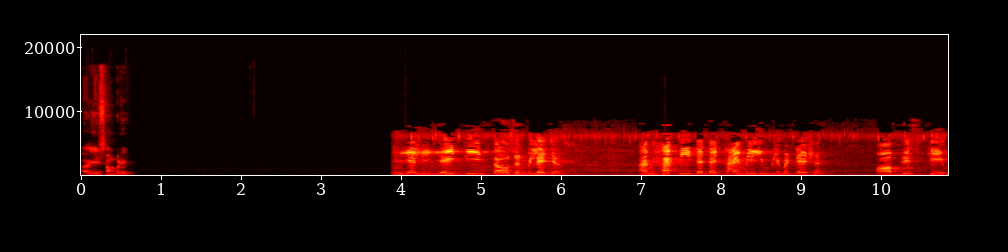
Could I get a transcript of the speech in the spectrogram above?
એ સાંભળી nearly 18,000 villages. I'm happy that the timely implementation of this scheme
